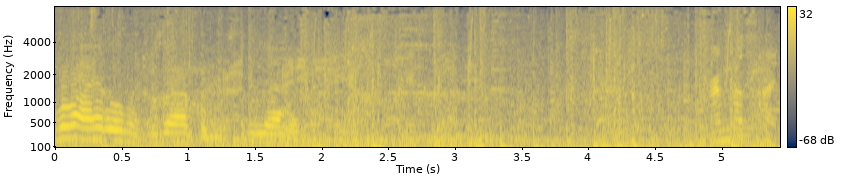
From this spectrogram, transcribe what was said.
давай, Рома, куда ты не стреляешь? Прям насрать.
